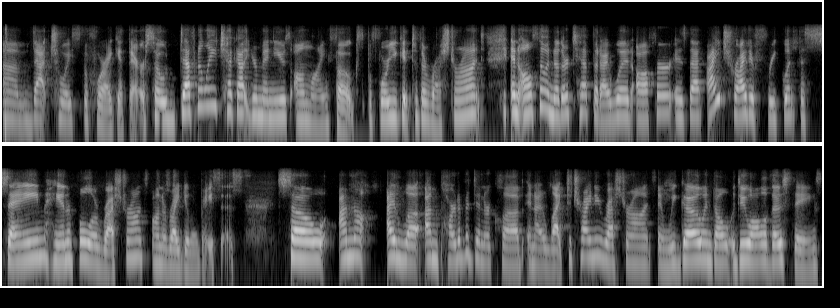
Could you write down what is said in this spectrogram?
um, that choice before I get there. So definitely check out your menus online, folks, before you get to the restaurant. And also, another tip that I would offer is that I try to frequent the same handful of restaurants on a regular basis. So I'm not I love I'm part of a dinner club and I like to try new restaurants and we go and do, do all of those things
